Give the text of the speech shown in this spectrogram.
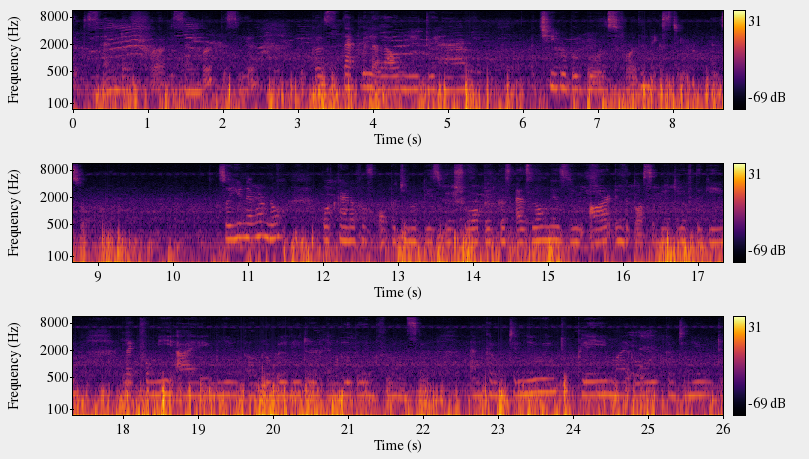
the end of uh, December this year because that will allow me to have achievable goals for the next year and so on. So you never know what kind of, of opportunities will show up because as long as you are in the possibility of the game like for me I being a global leader and global influencer I'm continuing to play my role continuing to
